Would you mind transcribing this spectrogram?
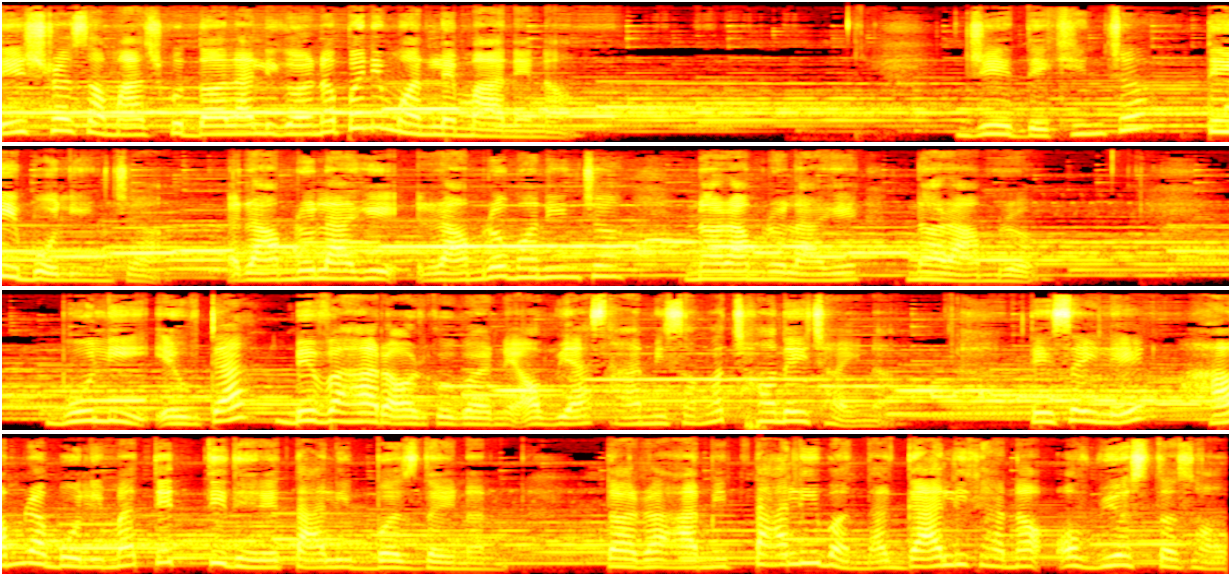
देश र समाजको दलाली गर्न पनि मनले मानेन। जे देखिन्छ त्यही बोलिन्छ। राम्रो लागे राम्रो भनिन्छ नराम्रो लागे नराम्रो। बोली एउटा व्यवहार अर्को गर्ने अभ्यास हामीसँग छँदै छैन। त्यसैले हाम्रा बोलीमा त्यति धेरै ताली बज्दैनन्। तर हामी तालीभन्दा गाली खान अभ्यस्त छौँ।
